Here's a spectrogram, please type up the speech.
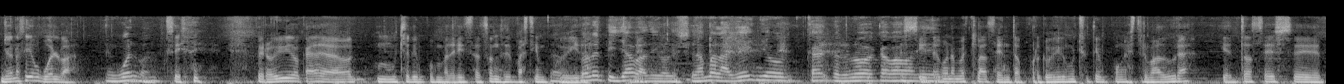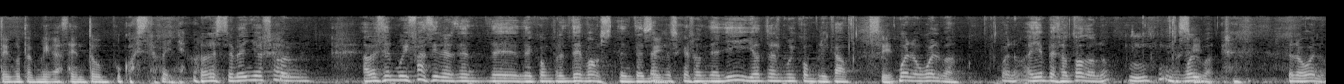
Yo nací en Huelva. ¿En Huelva? Sí, pero he vivido cada, mucho tiempo en Madrid, es donde más tiempo he vivido. No le pillaba, digo, será malagueño, pero no acababa sí, de... Sí, tengo una mezcla de acentos, porque viví mucho tiempo en Extremadura y entonces eh, tengo también acento un poco extremeño. Los extremeños son a veces muy fáciles de, comprender, de entenderles que son de allí y otras muy complicados. Sí. Bueno, Huelva. Bueno, ahí empezó todo, ¿no? Mm, Huelva. Pero bueno.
